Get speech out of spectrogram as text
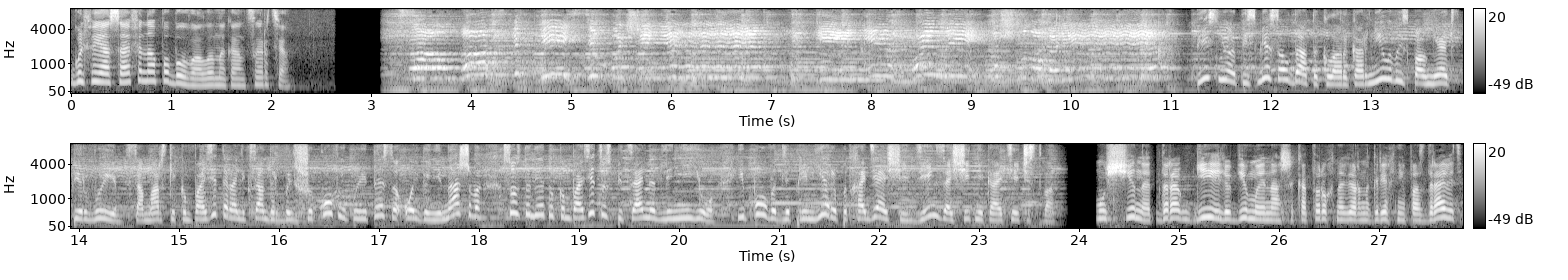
Гульфия Сафина побывала на концерте. Солдатских писем больше Песню о письме солдата Клара Корнилова исполняют впервые. Самарский композитор Александр Большаков и поэтесса Ольга Нинашева создали эту композицию специально для нее. И повод для премьеры – подходящий День защитника Отечества. Мужчины, дорогие, любимые наши, которых, наверное, грех не поздравить.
